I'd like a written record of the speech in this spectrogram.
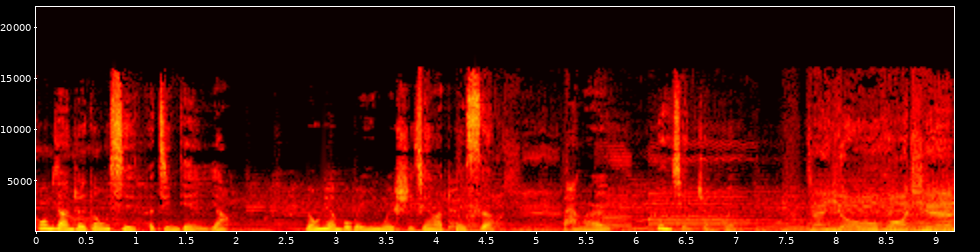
梦想这东西和经典一样，永远不会因为时间而褪色，反而更显珍贵。在诱惑前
